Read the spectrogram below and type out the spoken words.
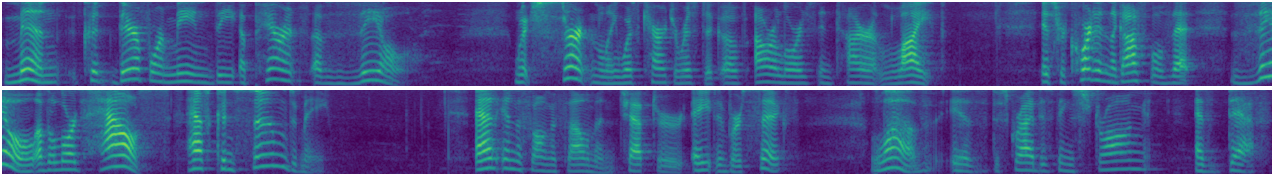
men could therefore mean the appearance of zeal, which certainly was characteristic of our Lord's entire life it's recorded in the Gospels that zeal of the Lord's house hath consumed me. And in the Song of Solomon, chapter 8 and verse 6, love is described as being strong as death.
